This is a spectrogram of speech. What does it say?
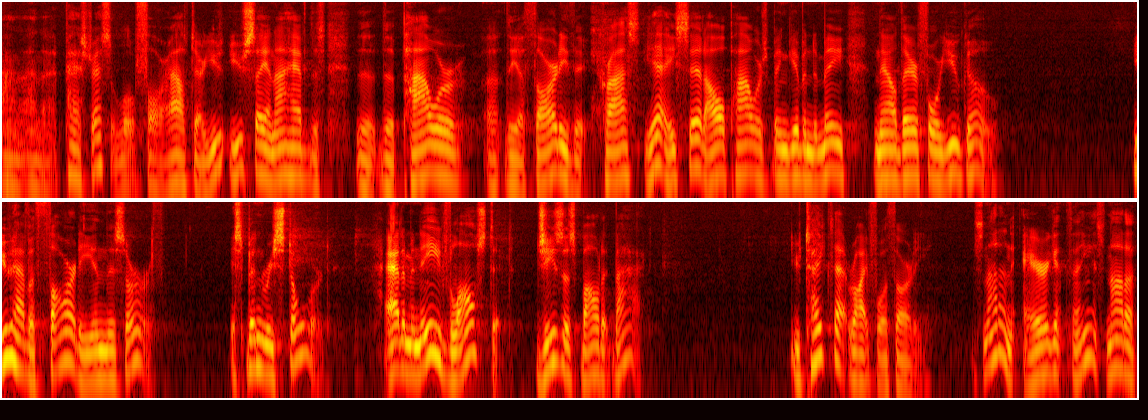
I, I, Pastor, that's a little far out there. You, are saying I have this, the, the power, uh, the authority that Christ, yeah, He said, All power has been given to me. Now, therefore, you go. You have authority in this earth. It's been restored. Adam and Eve lost it. Jesus bought it back. You take that rightful authority. It's not an arrogant thing. It's not a,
